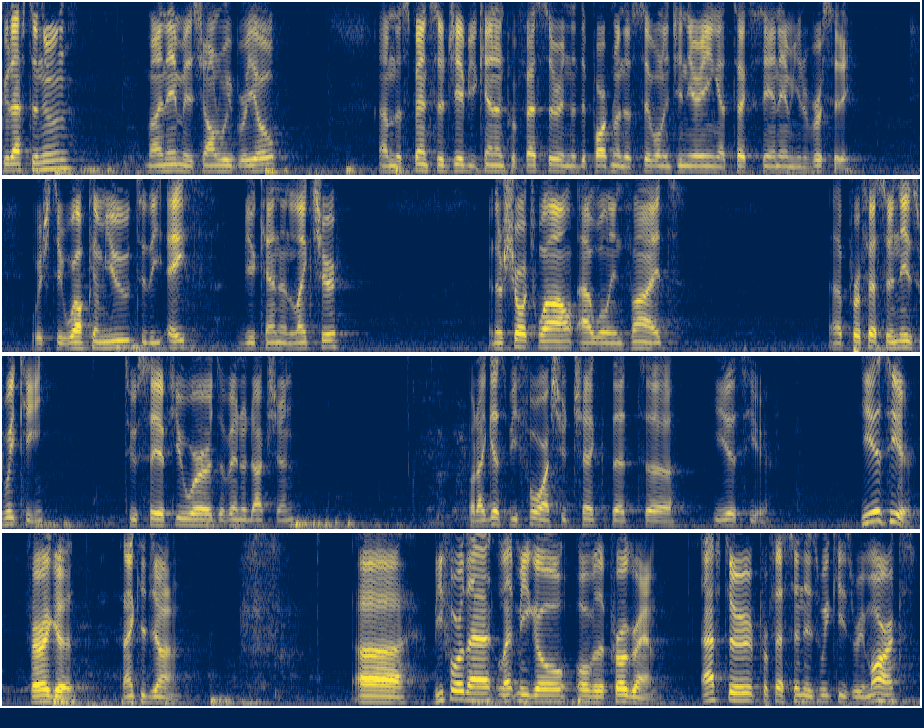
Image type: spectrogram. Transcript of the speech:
Good afternoon. My name is Jean-Louis Briaud. I'm the Spencer J. Buchanan Professor in the Department of Civil Engineering at Texas A&M University. Wish to welcome you to the eighth Buchanan Lecture. In a short while, I will invite uh, Professor Niedzwecki to say a few words of introduction. But I guess before I should check that uh, he is here. He is here. Very good. Thank you, John. Uh, before that, let me go over the program. After Professor Niedzwecki's remarks,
